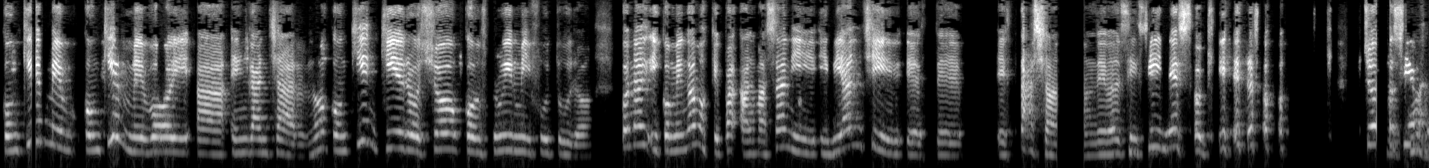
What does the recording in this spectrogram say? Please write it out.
¿con, quién me, ¿con quién me voy a enganchar? ¿no? ¿Con quién quiero yo construir mi futuro? Con, y convengamos que Almazán y, Bianchi este, estallan de decir, sí, eso quiero. Yo siempre,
